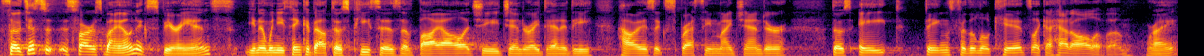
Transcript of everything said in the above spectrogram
So, just as far as my own experience, you know, when you think about those pieces of biology, gender identity, how I was expressing my gender, those eight things for the little kids, like I had all of them, right?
